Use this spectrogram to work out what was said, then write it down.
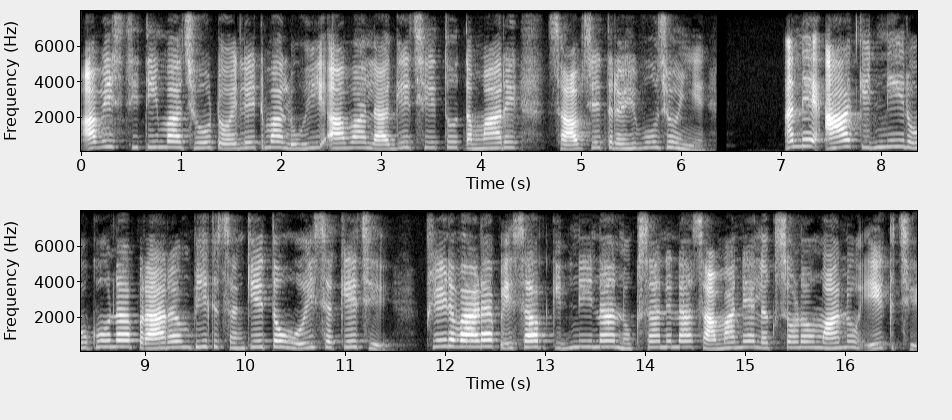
આવી સ્થિતિમાં જો ટોયલેટમાં લોહી આવવા લાગે છે, તો તમારે સાવચેત રહેવું જોઈએ. અને આ કિડની રોગોના પ્રારંભિક સંકેતો હોઈ શકે છે. ફીણવાળા પેશાબ કિડનીના નુકસાનના સામાન્ય લક્ષણોમાંનું એક છે.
